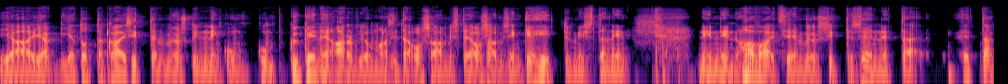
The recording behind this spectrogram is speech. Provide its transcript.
ja, ja, ja totta kai sitten myöskin niin kuin, kun kykenee arvioimaan sitä osaamista ja osaamisen kehittymistä, niin, niin, niin havaitsee myös sitten sen, että, että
